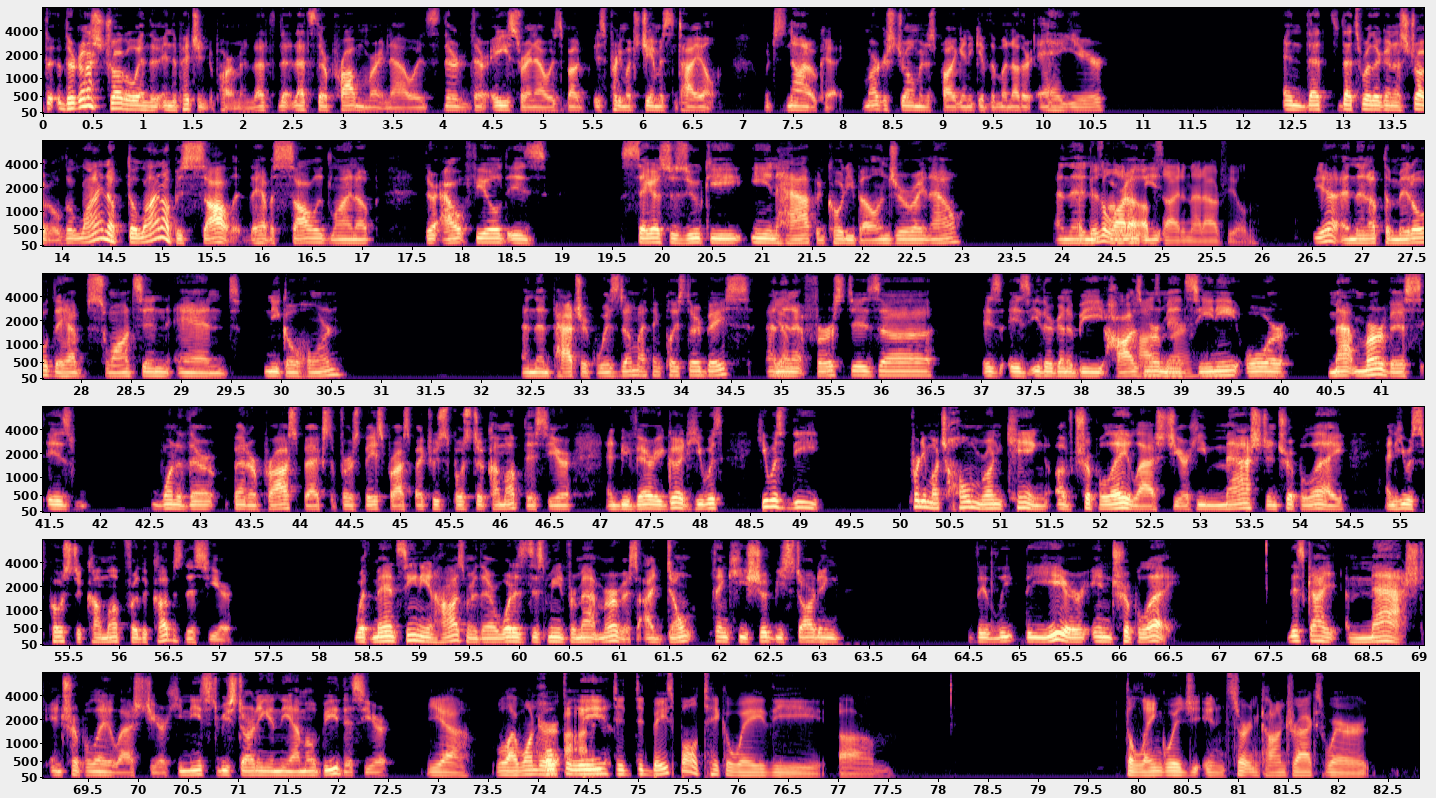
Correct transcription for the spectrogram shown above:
Th- they're going to struggle in the in the pitching department. That's that's their problem right now. Is their their ace right now is about is pretty much Jameson Taillon, which is not okay. Marcus Stroman is probably going to give them another eh year, and that's that's where they're going to struggle. The lineup the lineup is solid. They have a solid lineup. Their outfield is Seiya Suzuki, Ian Happ, and Cody Bellinger right now. And then Like, there's a lot of around the- upside in that outfield. Yeah, and then up the middle they have Swanson and Nico Horn. And then Patrick Wisdom, I think, plays third base. And Yep. then at first is uh is is either gonna be Hosmer, Hosmer. Mancini, or Matt Mervis is one of their better prospects, the first base prospect who's supposed to come up this year and be very good. He was he was the pretty much home run king of AAA last year. He mashed in AAA and he was supposed to come up for the Cubs this year. With Mancini and Hosmer there, what does this mean for Matt Mervis? I don't think he should be starting the the year in AAA. This guy mashed in AAA last year. He needs to be starting in the MLB this year. Yeah. Well, I wonder. Hopefully- I- did did baseball take away the um the language in certain contracts where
